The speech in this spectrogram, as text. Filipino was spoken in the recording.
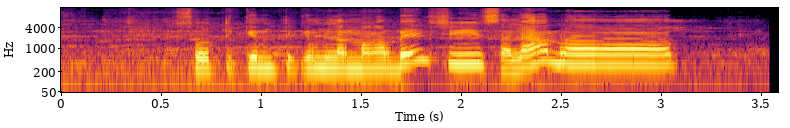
So, tikim-tikim lang mga beshi. Salamat!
